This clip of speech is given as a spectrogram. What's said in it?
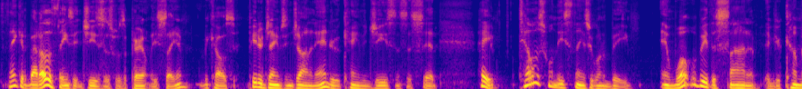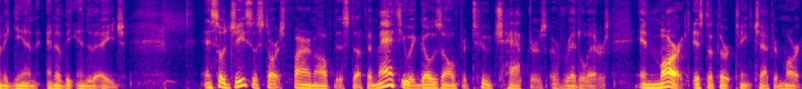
thinking about other things that Jesus was apparently saying because Peter, James, and John and Andrew came to Jesus and said, Hey, tell us when these things are going to be and what will be the sign of, of your coming again and of the end of the age? And so Jesus starts firing off this stuff. In Matthew, it goes on for two chapters of red letters. In Mark, it's the 13th chapter Mark.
